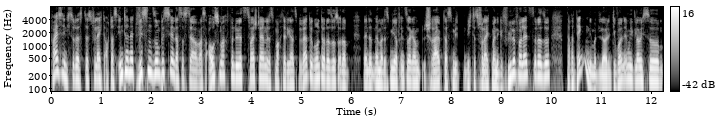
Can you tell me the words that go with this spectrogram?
weiß ich nicht, so dass das vielleicht auch das Internetwissen so ein bisschen, dass es da was ausmacht, wenn du jetzt zwei Sterne, das macht ja die ganze Bewertung runter oder so, oder wenn, wenn man das mir auf Instagram schreibt, dass mich, mich das vielleicht meine Gefühle verletzt oder so, daran denken immer die Leute, die wollen irgendwie, glaube ich, so,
